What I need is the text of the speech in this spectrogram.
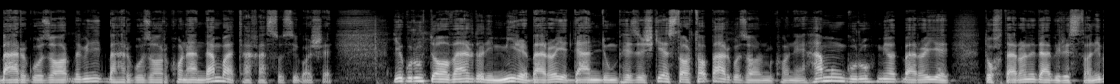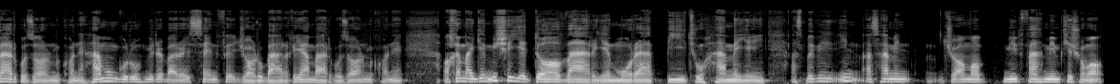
برگزار ببینید برگزار کنندن باید تخصصی باشه. یه گروه داور داریم میره برای دندون پزشکی استارتاپ برگزار می‌کنه. همون گروه میاد برای دختران دبیرستانی برگزار می‌کنه. همون گروه میره برای سنف جارو برقی هم برگزار می‌کنه. آخه مگه میشه یه داور یه مربی تو همه این؟ از ببینید این از همین جا ما می‌فهمیم که شما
